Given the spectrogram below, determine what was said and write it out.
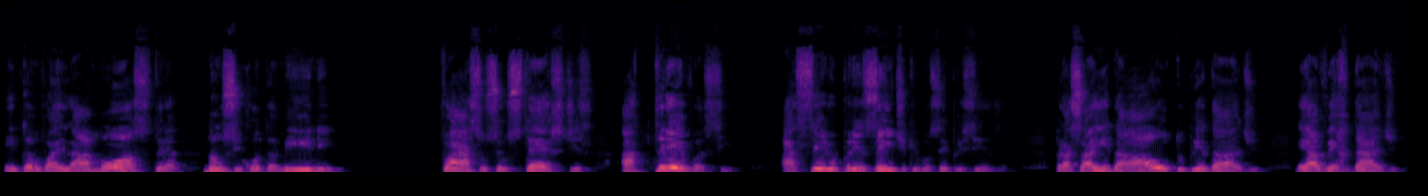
Então vai lá, mostra, não se contamine, faça os seus testes, atreva-se a ser o presente que você precisa. Para sair da autopiedade é a verdade.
